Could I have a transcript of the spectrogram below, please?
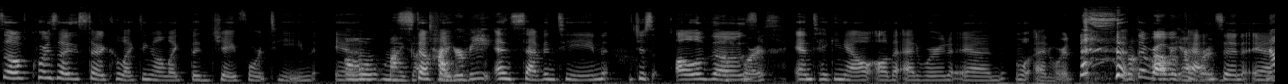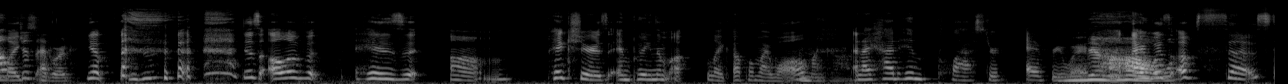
So of course I started collecting all like the J14 and Oh my god, stuff like- Tiger Beat. and 17, just all of those. Of course. and taking out all the Edward and well Edward, Well, the Robert the Edward. Pattinson and No, like just Edward. yep, just all of his um pictures and putting them up like up on my wall. Oh my god. And I had him plastered everywhere. No. I was obsessed.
